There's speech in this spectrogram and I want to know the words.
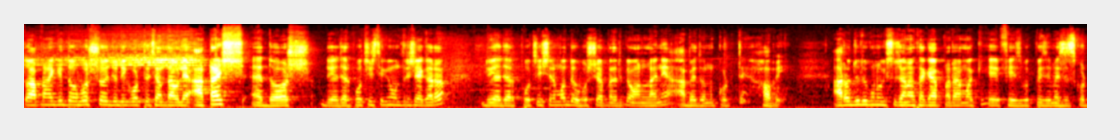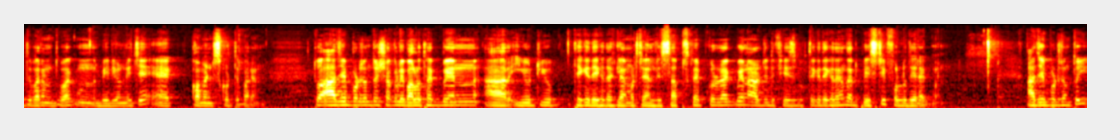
তো আপনারা কিন্তু অবশ্যই যদি করতে চান তাহলে আঠাশ দশ, দুই হাজার পঁচিশ থেকে উনত্রিশ এগারো, দুই হাজার পঁচিশের মধ্যে অবশ্যই আপনাদেরকে অনলাইনে আবেদন করতে হবে। আরও যদি কোনো কিছু জানা থাকে, আপনারা আমাকে ফেসবুক পেজে মেসেজ করতে পারেন অথবা ভিডিওর নিচে কমেন্টস করতে পারেন। তো আজ এ পর্যন্ত সকলে ভালো থাকবেন আর ইউটিউব থেকে দেখে থাকলে আমার চ্যানেলটি সাবস্ক্রাইব করে রাখবেন, আর যদি ফেসবুক থেকে দেখে থাকেন তাহলে পেজটি ফলো দিয়ে রাখবেন। আজ এ পর্যন্তই,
